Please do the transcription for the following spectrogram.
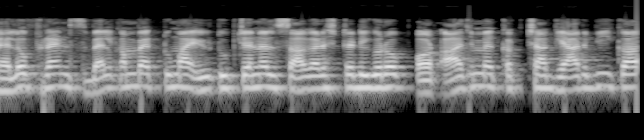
Hello friends welcome back to my YouTube channel Sagar study group और आज मैं कक्षा ग्यारहवीं का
